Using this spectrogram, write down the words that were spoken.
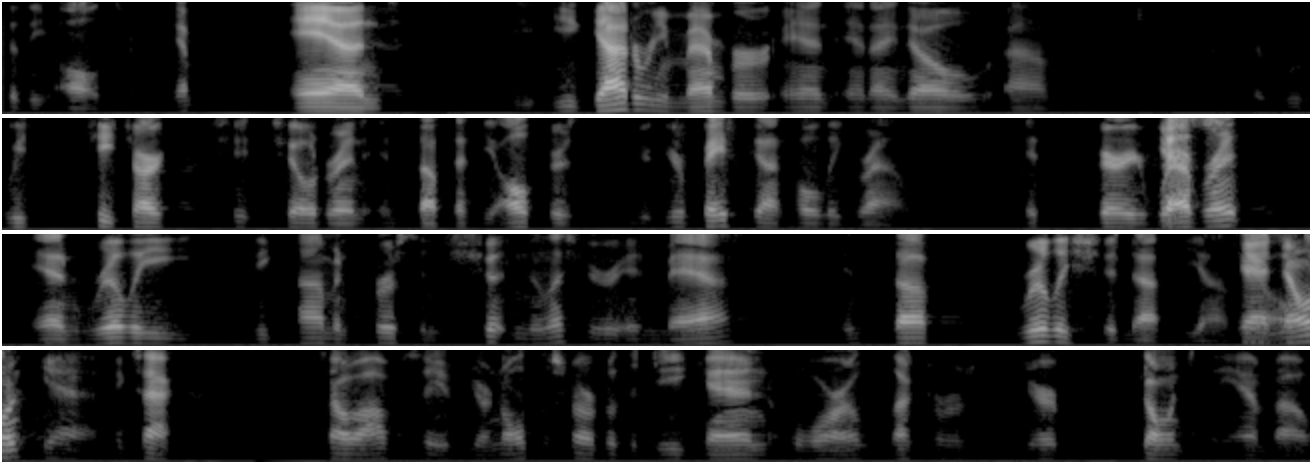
to the altar. Yep. And you got to remember, and and I know um, we teach our ch- children and stuff that the altars you're- you're basically on holy ground. It's very Yes. reverent, and really the common person shouldn't, unless you're in mass and stuff, really should not be on the Yeah, altar. no one, yeah, exactly. So obviously, if you're an altar server, the deacon, or lectors, you're going to the ambo.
